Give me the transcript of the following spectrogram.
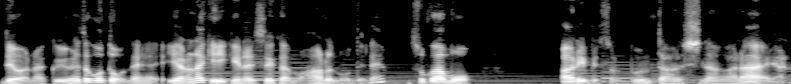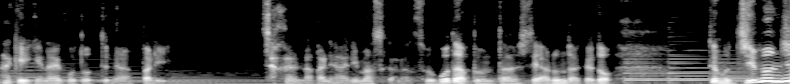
ではなく、言われたことをね、やらなきゃいけない世界もあるのでね、そこはもう、ある意味その分担しながらやらなきゃいけないことっていうのはやっぱり社会の中にありますから、そういうことは分担してやるんだけど、でも自分自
